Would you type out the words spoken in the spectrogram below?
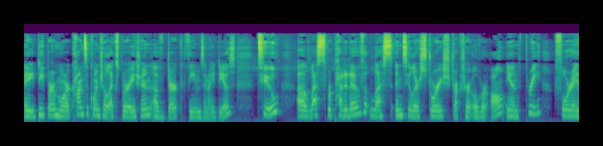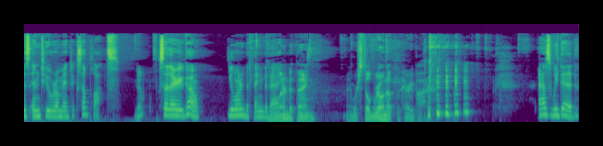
a deeper, more consequential exploration of dark themes and ideas. Two, a less repetitive, less insular story structure overall. And three, forays into romantic subplots. yeah, So there you go. You learned a thing I today. learned a thing, and we're still growing up with Harry Potter As we did.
